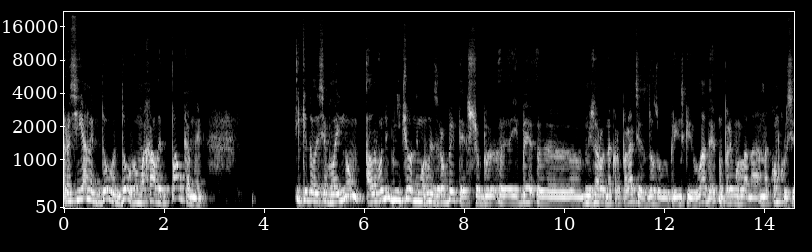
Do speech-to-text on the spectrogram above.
росіяни довго, довго махали палками і кидалися б лайном, але вони б нічого не могли зробити, щоб е, якби е, міжнародна корпорація з дозволу української влади ну, перемогла на, на конкурсі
